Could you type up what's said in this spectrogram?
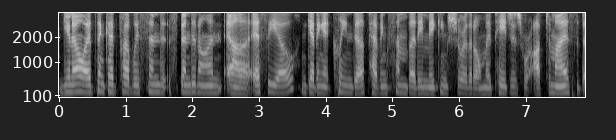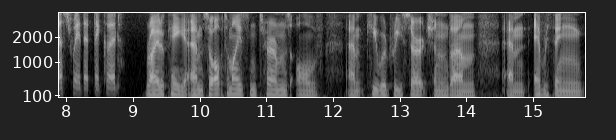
You know, I think I'd probably send spend it on uh, SEO, getting it cleaned up, having somebody making sure that all my pages were optimized the best way that they could. Right, okay. Um, so optimized in terms of um, keyword research and um, um, everything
